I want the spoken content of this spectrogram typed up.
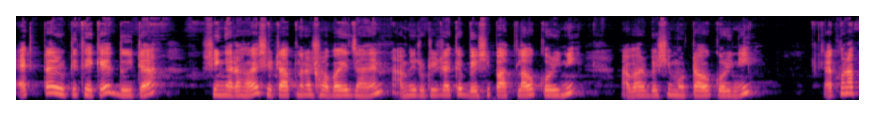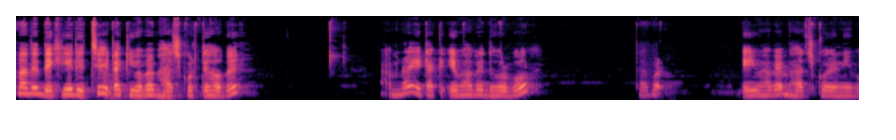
একটা রুটি থেকে দুইটা সিঙ্গারা হয়, সেটা আপনারা সবাই জানেন। আমি রুটিটাকে বেশি পাতলাও করিনি আবার বেশি মোটাও করিনি। এখন আপনাদের দেখিয়ে দিচ্ছি এটা কীভাবে ভাজ করতে হবে। আমরা এটাকে এভাবে ধরব, তারপর এইভাবে ভাজ করে নিব।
